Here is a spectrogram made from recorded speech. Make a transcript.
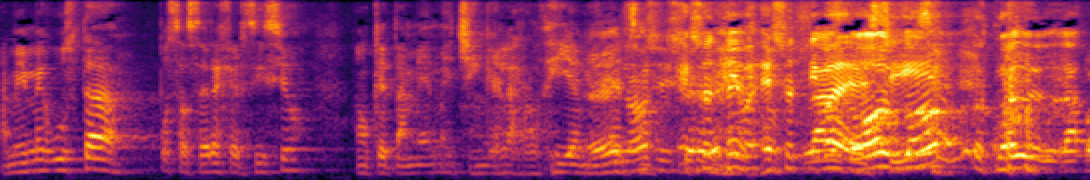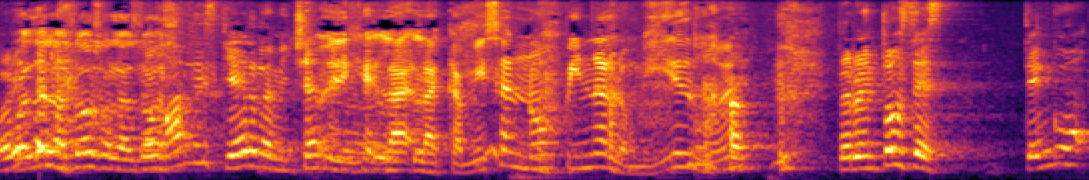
A mí me gusta, pues, hacer ejercicio, aunque también me chingue la rodilla. mi Eh, no, sí, sí. Eso te iba- eso te iba a dos, decir. ¿no? ¿Cuál, la- cuál de las dos o las dos? La izquierda, mi dije, la, la camisa no opina lo mismo, ¿eh? Pero entonces, tengo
